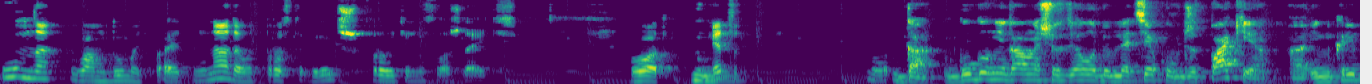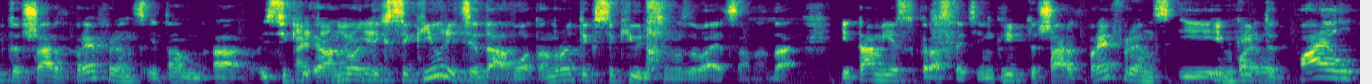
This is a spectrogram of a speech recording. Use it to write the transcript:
умно, вам думать про это не надо, вот просто берете, шифруете, наслаждайтесь. Вот. Mm-hmm. Это да, Google недавно еще сделал библиотеку в Jetpack, uh, Encrypted Shard Preference, и там uh, secu- а Android X Security, да, вот, Android X Security называется она, да. И там есть как раз эти Encrypted Shard Preference и, и Encrypted file. file,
